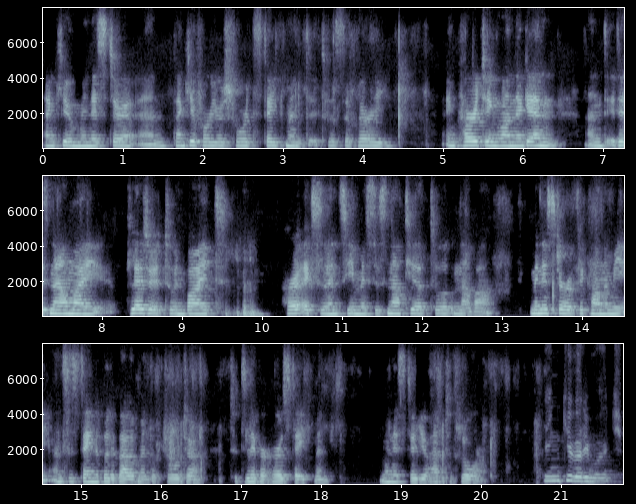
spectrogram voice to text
Thank you, Minister, and thank you for your short statement. It was a very encouraging one again, and it is now my pleasure to invite Her Excellency Mrs. Natia Turnava, Minister of Economy and Sustainable Development of Georgia, to deliver her statement. Minister, you have the floor. Thank you very much.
